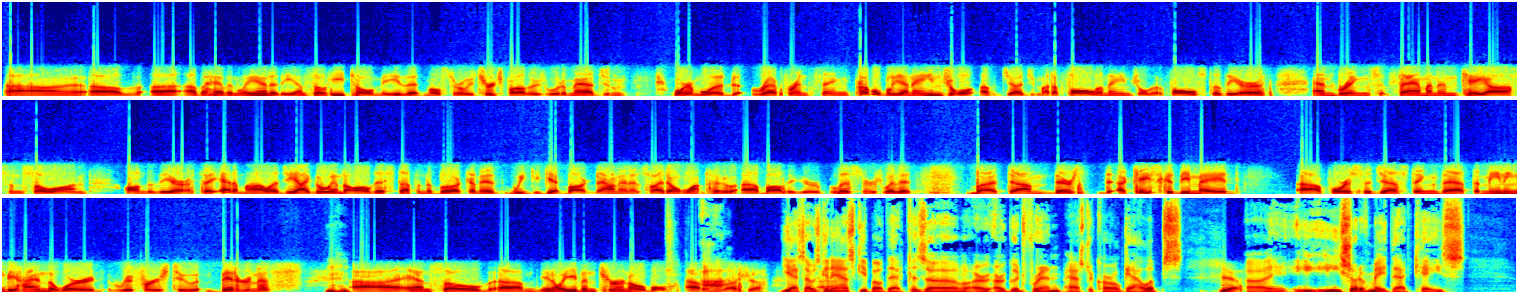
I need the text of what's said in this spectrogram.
uh, of uh, of a heavenly entity. And so he told me that most early church fathers would imagine wormwood referencing probably an angel of judgment, a fallen angel that falls to the earth and brings famine and chaos and so on onto the earth. The etymology, I go into all this stuff in the book, and it, we could get bogged down in it, so I don't want to uh, bother your listeners with it. But um, there's a case could be made uh, for suggesting that the meaning behind the word refers to bitterness. Mm-hmm. Uh, and so, um, you know, even Chernobyl out of ah, Russia. Yes, I was going to uh, ask you about that because uh, our, our, good friend Pastor Carl Gallups, yes, uh, he he sort of made that case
